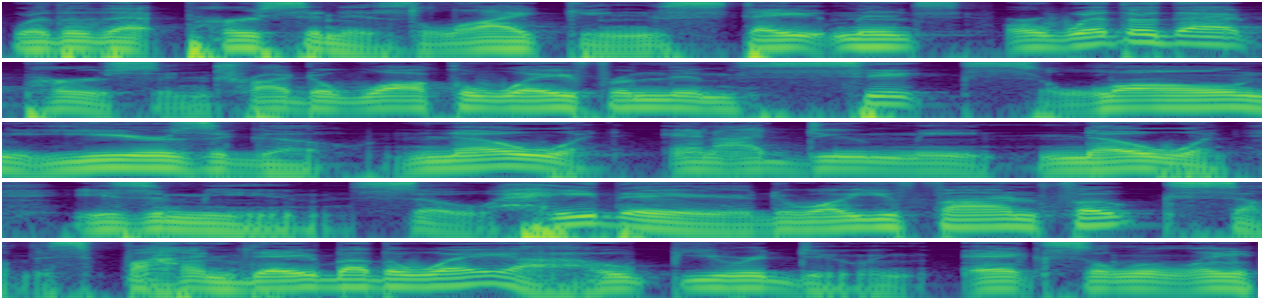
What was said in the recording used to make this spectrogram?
whether that person is liking statements, or whether that person tried to walk away from them six long years ago. No one, and I do mean no one, is immune. So, hey there to all you fine folks on this fine day, by the way. I hope you are doing excellently.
